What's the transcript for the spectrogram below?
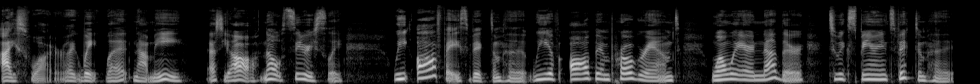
ice water. Like, wait, what? Not me. That's y'all. No, seriously. We all face victimhood. We have all been programmed one way or another to experience victimhood.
